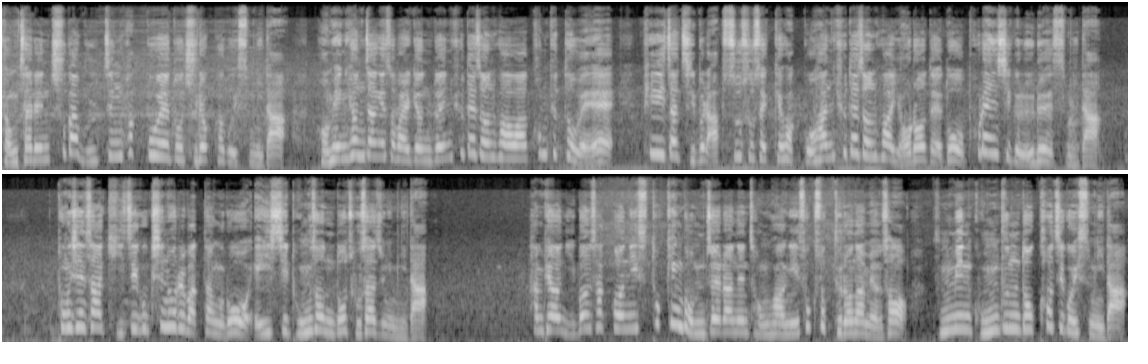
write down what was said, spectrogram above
경찰은 추가 물증 확보에도 주력하고 있습니다. 범행 현장에서 발견된 휴대전화와 컴퓨터 외에 피의자 집을 압수수색해 확보한 휴대전화 여러 대도 포렌식을 의뢰했습니다. 통신사 기지국 신호를 바탕으로 A씨 동선도 조사 중입니다. 한편 이번 사건이 스토킹 범죄라는 정황이 속속 드러나면서 국민 공분도 커지고 있습니다.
